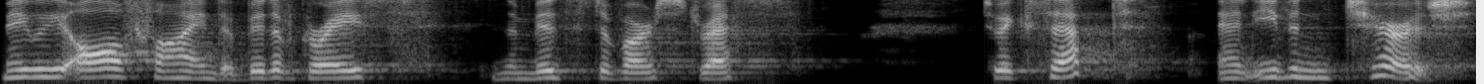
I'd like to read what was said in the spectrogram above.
May we all find a bit of grace in the midst of our stress to accept and even cherish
